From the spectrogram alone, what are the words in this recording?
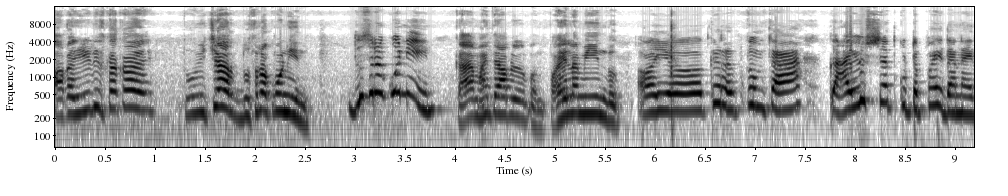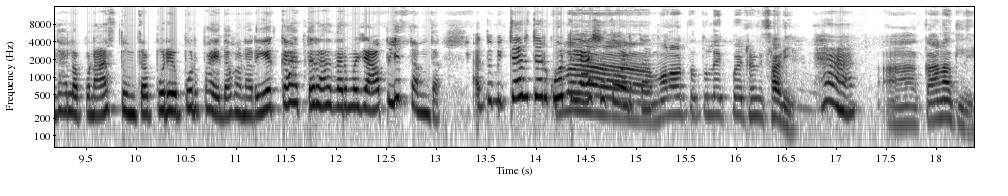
आता येडीस का काय? तू विचार दुसरा कोण येईन? दुसरं कोणी येईन काय माहिती आपल्याला पण. पहिला मी येईन बघ. अयो खरंच तुमचा आयुष्यात कुठं फायदा नाही झाला पण आज तुमचा पुरेपूर फायदा होणार. एकाहत्तर हजार म्हणजे आपलीच समजा. आता तुम्ही चार चार कोटी तुला- अशाच वाटतं मला वाटतं तुला एक पैठणी साडी. हा. कानातली.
